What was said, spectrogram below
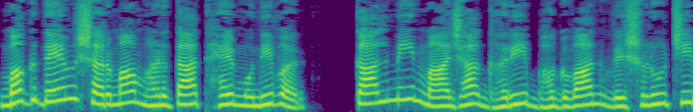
मग देव शर्मा म्हणतात हे मुनिवर काल मी माझ्या घरी भगवान विष्णूची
